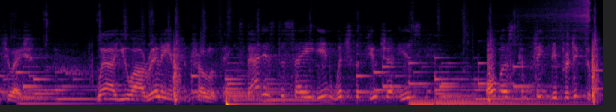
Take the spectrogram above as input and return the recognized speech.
Situation where you are really in control of things, that is to say, in which the future is almost completely predictable.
